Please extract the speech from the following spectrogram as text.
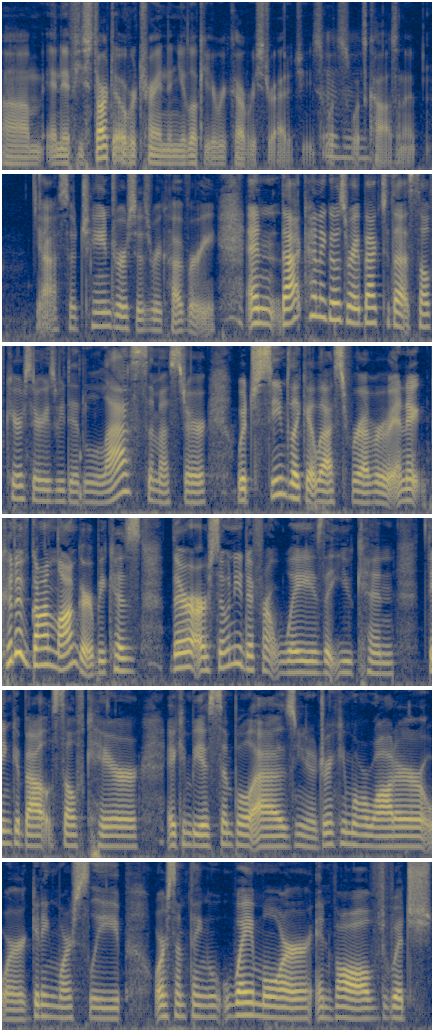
um, and if you start to overtrain, then you look at your recovery strategies. What's mm-hmm. what's causing it? Yeah, so change versus recovery. And that kind of goes right back to that self care series we did last semester, which seemed like it lasts forever. And it could have gone longer because there are so many different ways that you can think about self care. It can be as simple as, you know, drinking more water or getting more sleep or something way more involved, which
